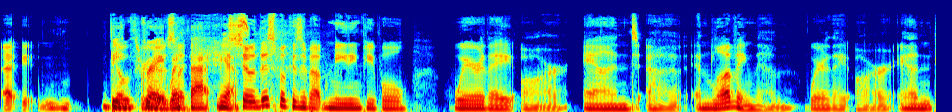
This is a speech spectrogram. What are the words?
uh, Be go through great with like- that. Yes. So this book is about meeting people where they are and uh, and loving them where they are and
